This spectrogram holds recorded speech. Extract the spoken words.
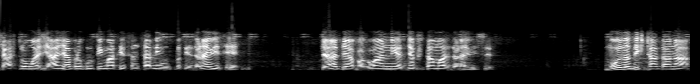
શાસ્ત્રોમાં જ્યાં જ્યાં પ્રકૃતિમાંથી સંસારની ઉત્પત્તિ જણાવી છે, ત્યાં ત્યાં ભગવાનની અધ્યક્ષતામાં જણાવી છે. મૂળ અધિષ્ઠાતાના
